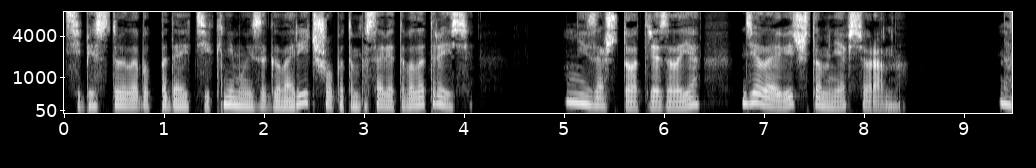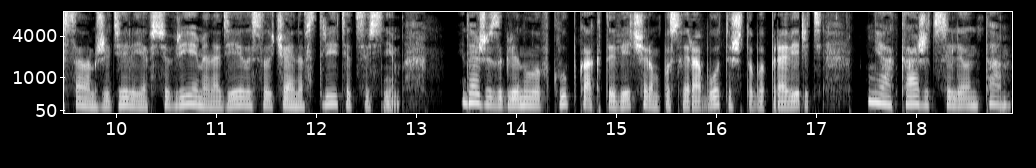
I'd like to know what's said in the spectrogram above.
«Тебе стоило бы подойти к нему и заговорить», — шепотом посоветовала Трейси. «Ни за что», — отрезала я, делая вид, что мне все равно. На самом же деле я все время надеялась случайно встретиться с ним и даже заглянула в клуб как-то вечером после работы, чтобы проверить, не окажется ли он там.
